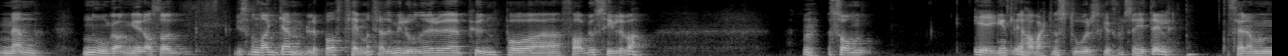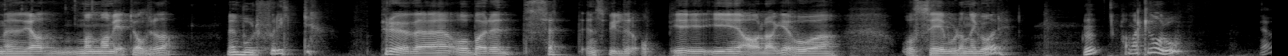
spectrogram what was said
men noen ganger altså, Hvis man da gambler på 35 millioner pund på Fabio Silva, Mm. som egentlig har vært en stor skuffelse hittil Selv om Ja, man, man vet jo aldri, da. Men hvorfor ikke? Prøve å bare sette en spiller opp i, i A-laget og, og se hvordan det går. Mm. Han er ikke noe ro. Ja.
